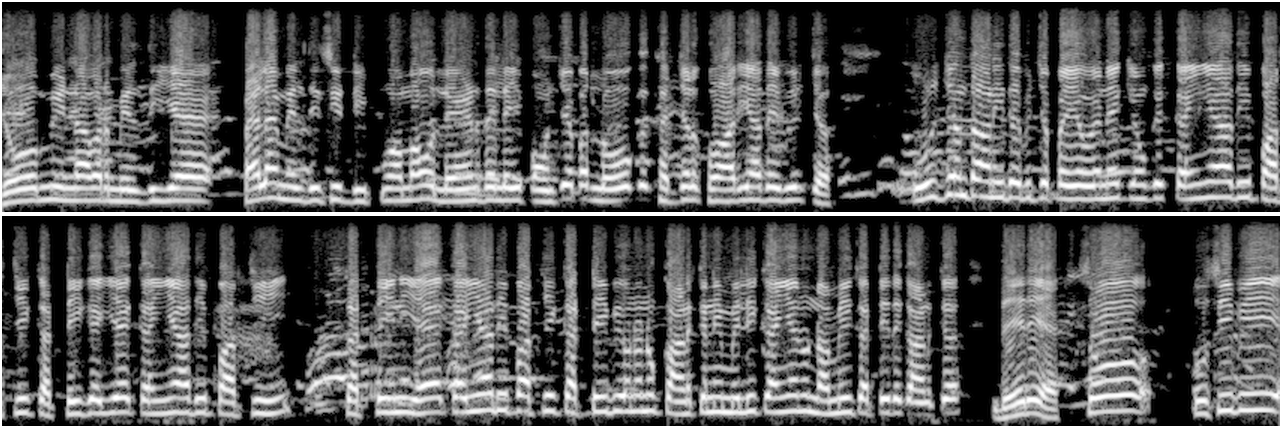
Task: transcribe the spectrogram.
ਜੋ ਮਹੀਨਾਵਾਰ ਮਿਲਦੀ ਹੈ, ਪਹਿਲਾਂ ਮਿਲਦੀ ਸੀ ਡੀਪੂਆਂ, ਮਾ ਉਹ ਲੈਣ ਦੇ ਲਈ ਪਹੁੰਚੇ, ਪਰ ਲੋਕ ਖੱਜਲ ਖੁਆਰੀਆਂ ਦੇ ਵਿੱਚ ਉਲਝਣ ਤਾਣੀ ਦੇ ਵਿੱਚ ਪਏ ਹੋਏ ਨੇ, ਕਿਉਂਕਿ ਕਈਆਂ ਦੀ ਪਰਚੀ ਕੱਟੀ ਗਈ ਹੈ, ਕਈਆਂ ਦੀ ਪਰਚੀ ਕੱਟੀ ਨਹੀਂ ਹੈ, ਕਈਆਂ ਦੀ ਪਰਚੀ ਕੱਟੀ ਵੀ ਉਹਨਾਂ ਨੂੰ ਕਣਕ ਨਹੀਂ ਮਿਲੀ, ਕਈਆਂ ਨੂੰ ਨਵੀਂ ਕੱਟੀ ਤੇ ਕਣਕ ਦੇ ਰਿਹਾ ਸੋ ਤੁਸੀਂ ਵੀ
